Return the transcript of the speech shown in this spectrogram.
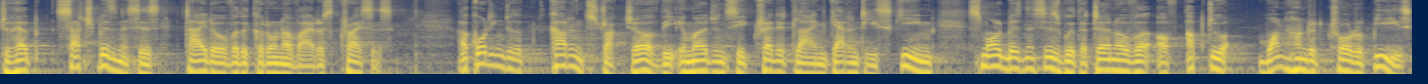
to help such businesses tide over the coronavirus crisis. According to the current structure of the Emergency Credit Line Guarantee Scheme, small businesses with a turnover of up to 100 crore rupees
